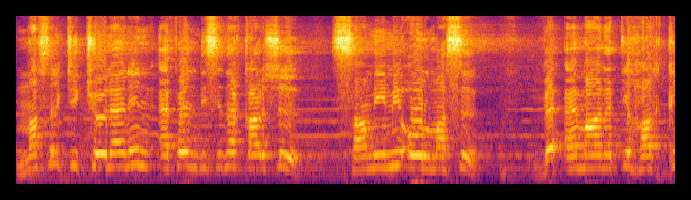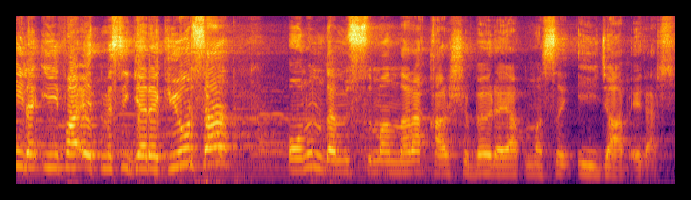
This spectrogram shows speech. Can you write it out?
Nasıl ki kölenin efendisine karşı samimi olması ve emaneti hakkıyla ifa etmesi gerekiyorsa, onun da Müslümanlara karşı böyle yapması icap eder.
